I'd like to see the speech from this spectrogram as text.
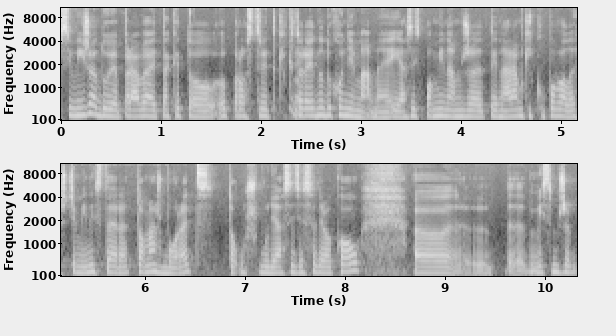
si vyžaduje práve aj takéto prostriedky, ktoré jednoducho nemáme. Ja si spomínam, že tie náramky kupoval ešte minister Tomáš Borec, to už bude asi 10 rokov. E, e, myslím, že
